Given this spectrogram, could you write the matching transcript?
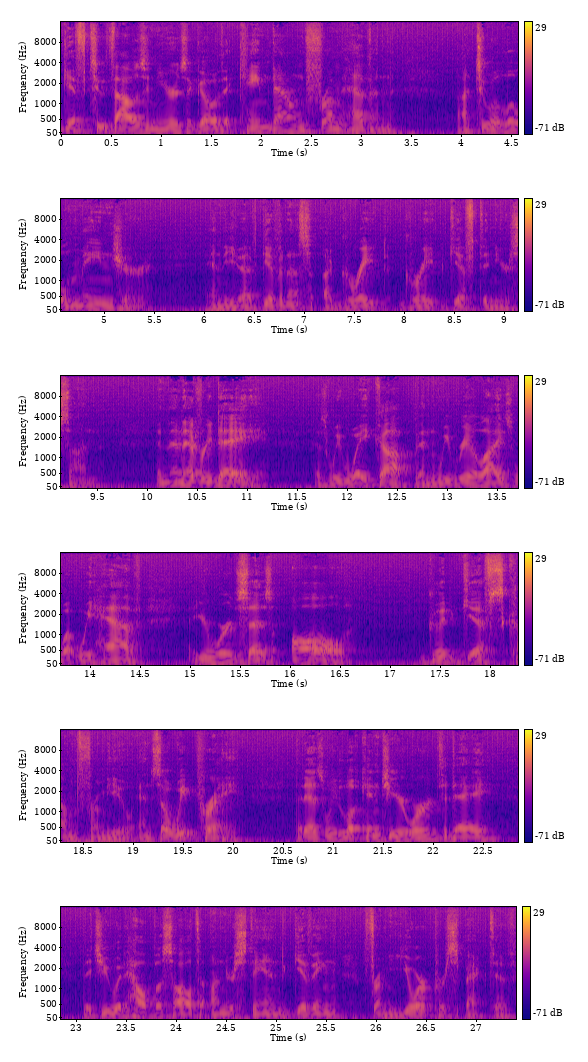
gift 2,000 years ago that came down from heaven uh, to a little manger. And you have given us a great, great gift in your Son. And then every day, as we wake up and we realize what we have, your word says all good gifts come from you. And so we pray that as we look into your word today, that you would help us all to understand giving from your perspective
